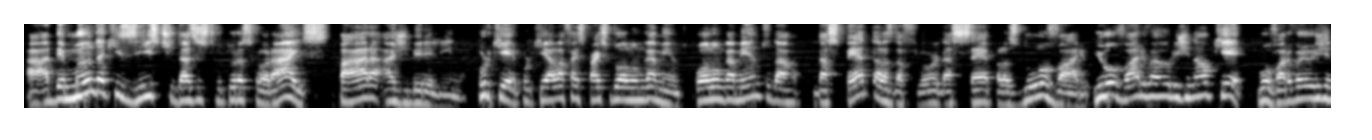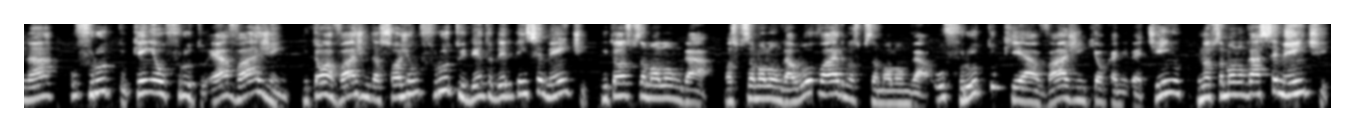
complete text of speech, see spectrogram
A, a demanda que existe das estruturas florais para a giberelina. Por quê? Porque ela faz parte do alongamento. O alongamento da, das pétalas da flor, das sépalas, do ovário. E o ovário vai originar o quê? O ovário vai originar o fruto. Quem é o fruto? É a vagem. Então a vagem da soja é um fruto e dentro dele tem semente. Então nós precisamos alongar. Nós precisamos alongar o ovário, nós precisamos alongar o fruto, que é a vagem, que é o canivetinho, e nós precisamos alongar a semente.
